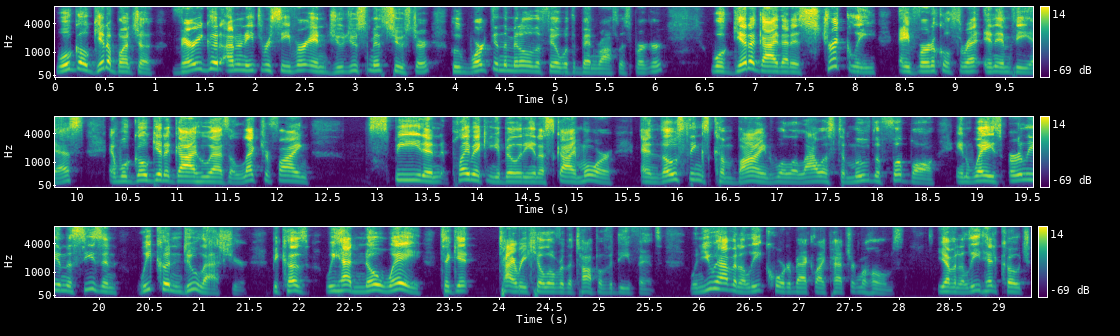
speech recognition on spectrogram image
We'll go get a bunch of very good underneath receiver in Juju Smith Schuster, who worked in the middle of the field with the Ben Roethlisberger. We'll get a guy that is strictly a vertical threat in MVS, and we'll go get a guy who has electrifying speed and playmaking ability in a Sky Moore. And those things combined will allow us to move the football in ways early in the season we couldn't do last year because we had no way to get Tyreek Hill over the top of a defense. When you have an elite quarterback like Patrick Mahomes, you have an elite head coach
